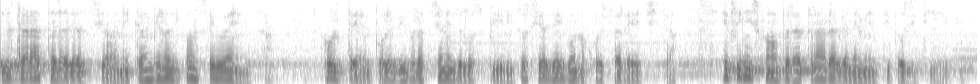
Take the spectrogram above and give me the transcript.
il carattere e le azioni cambiano di conseguenza. Col tempo le vibrazioni dello spirito si adeguano a questa recita e finiscono per attrarre avvenimenti positivi.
